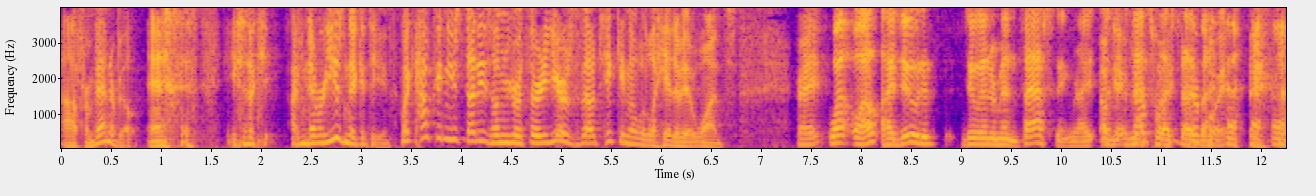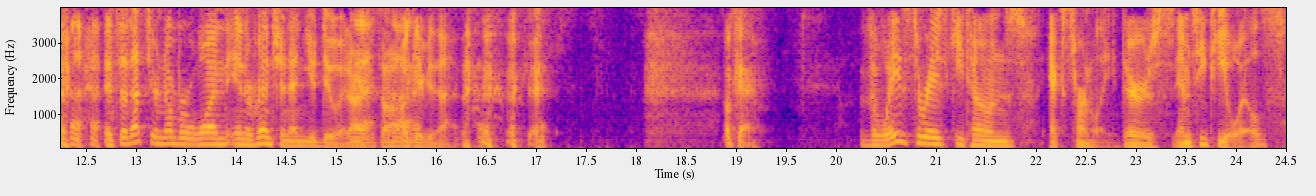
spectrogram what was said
uh, from Vanderbilt, and he's like, I've never used nicotine. I'm like, how can you study something for 30 years without taking a little hit of it once? right? Well, well, I do do intermittent fasting, right? Okay, and, that's point, what I said. Fair point. and so that's your number one intervention, and you do it. All yeah, right, so I'll, I'll give you that. okay. Okay. The ways to raise ketones externally. There's MCT oils.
